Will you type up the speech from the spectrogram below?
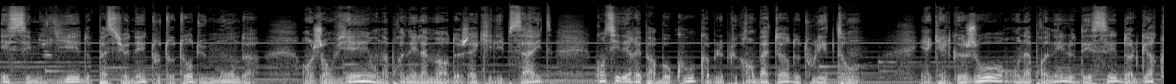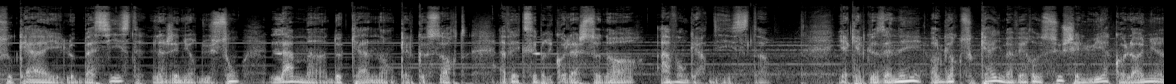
Et ses milliers de passionnés tout autour du monde. En janvier, on apprenait la mort de Jackie Lipsight, considéré par beaucoup comme le plus grand batteur de tous les temps. Il y a quelques jours, on apprenait le décès d'Olger Xukai, le bassiste, l'ingénieur du son, l'âme de Cannes en quelque sorte, avec ses bricolages sonores avant-gardistes. Il y a quelques années, Holger Xukai m'avait reçu chez lui à Cologne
